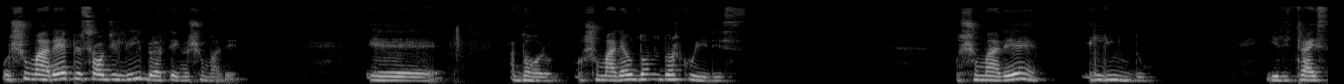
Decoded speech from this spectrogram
O chumaré, pessoal de Libra tem o chumaré. É, adoro. O chumaré é o dono do arco-íris. O chumaré é lindo. E ele traz.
